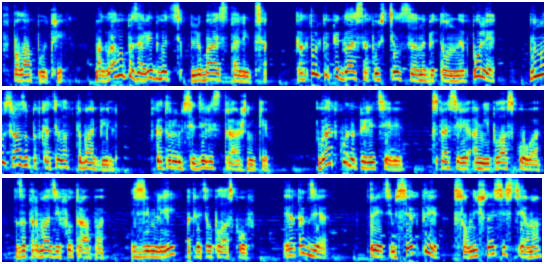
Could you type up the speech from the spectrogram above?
в Палапутре могла бы позавидовать любая столица. Как только Пегас опустился на бетонное поле, к нему сразу подкатил автомобиль, в котором сидели стражники. «Вы откуда прилетели?» – спросили они Полоскова, затормозив у трапа. «С земли», – ответил Полосков. «Это где?» «В третьем секторе Солнечная система».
